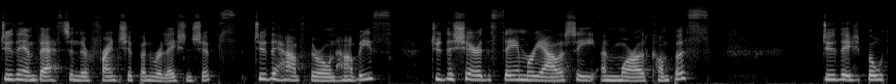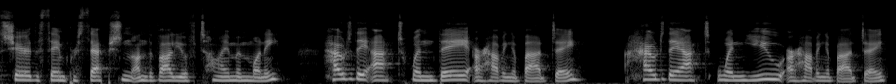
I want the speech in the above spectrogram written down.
Do they invest in their friendship and relationships? Do they have their own hobbies? Do they share the same reality and moral compass? Do they both share the same perception on the value of time and money? How do they act when they are having a bad day? How do they act when you are having a bad day?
